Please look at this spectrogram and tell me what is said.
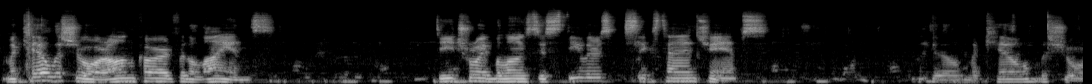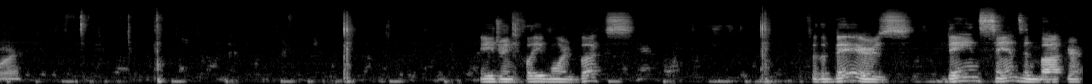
Mikel Leshoure on card for the Lions. Detroit belongs to Steelers, six-time champs. Bill Mikel Leshoure. Adrian Clayborn Bucks. For the Bears, Dane Sanzenbacher.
